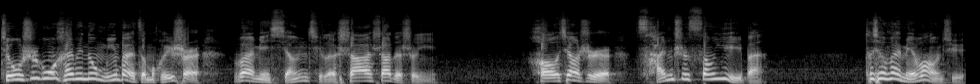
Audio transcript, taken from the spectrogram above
九叔公还没弄明白怎么回事外面响起了沙沙的声音，好像是蚕吃桑叶一般。他向外面望去，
